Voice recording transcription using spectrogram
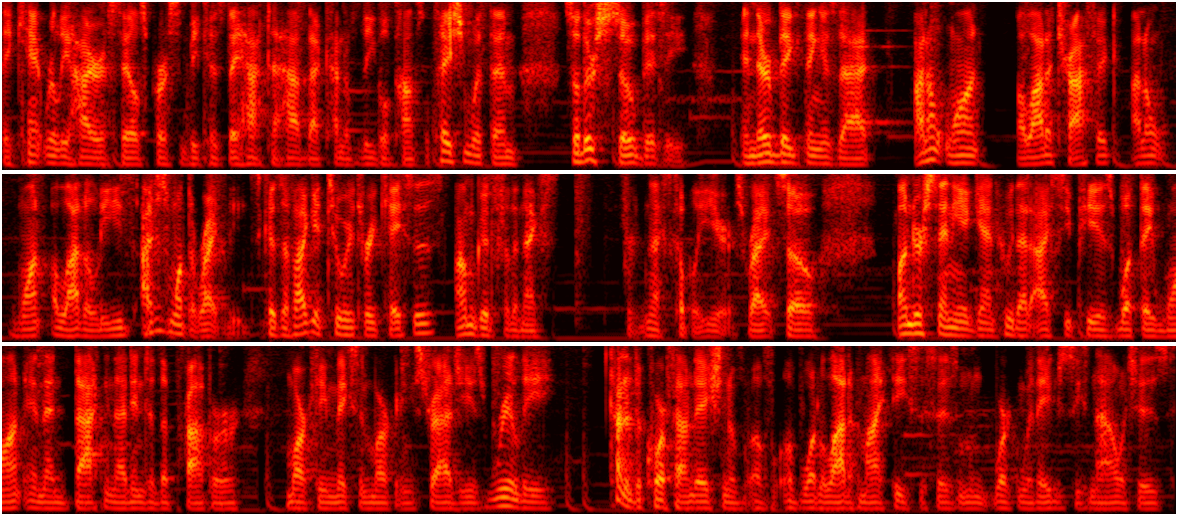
They can't really hire a salesperson because they have to have that kind of legal consultation with them them. So they're so busy. And their big thing is that I don't want a lot of traffic. I don't want a lot of leads. I just want the right leads. Because if I get two or three cases, I'm good for the next for the next couple of years. Right. So understanding again who that ICP is, what they want, and then backing that into the proper marketing mix and marketing strategy is really kind of the core foundation of, of, of what a lot of my thesis is when working with agencies now, which is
